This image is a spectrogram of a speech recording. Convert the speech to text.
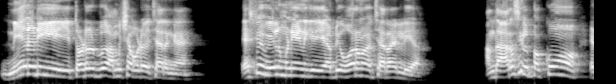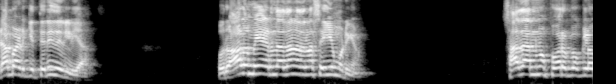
நேரடி தொடர்பு அமித்ஷா கூட வச்சாருங்க. எஸ்பி வேலுமணி இன்னைக்கு அப்படியே ஓரமாக வச்சாரா இல்லையா? அந்த அரசியல் பக்கம் எடப்பாடிக்கு தெரியுது இல்லையா? ஒரு ஆளுமையா இருந்தால் தான் அதெல்லாம் செய்ய முடியும். சாதாரணமா போற போக்குல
